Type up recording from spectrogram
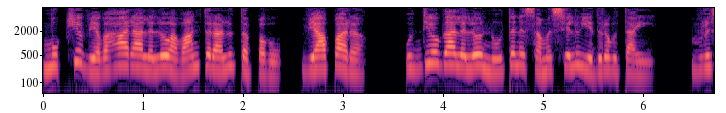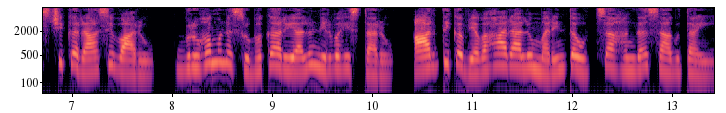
ముఖ్య వ్యవహారాలలో అవాంతరాలు తప్పవు. వ్యాపార ఉద్యోగాలలో నూతన సమస్యలు ఎదురవుతాయి. వృశ్చిక రాశి వారు గృహమున శుభకార్యాలు నిర్వహిస్తారు. ఆర్థిక వ్యవహారాలు మరింత ఉత్సాహంగా సాగుతాయి.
